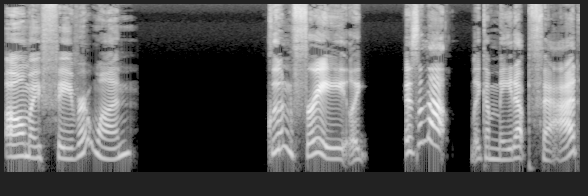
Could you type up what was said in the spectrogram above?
Oh, my favorite one. Gluten free. Like, isn't that like a made up fad?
